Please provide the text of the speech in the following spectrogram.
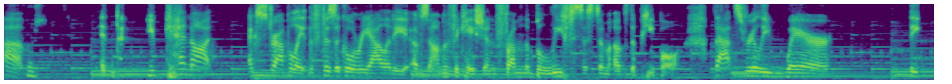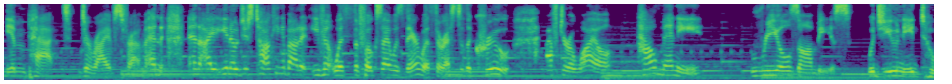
Um, it, you cannot extrapolate the physical reality of zombification from the belief system of the people. That's really where the impact derives from and and i you know just talking about it even with the folks i was there with the rest of the crew after a while how many real zombies would you need to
